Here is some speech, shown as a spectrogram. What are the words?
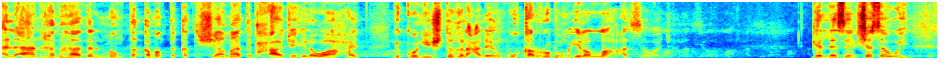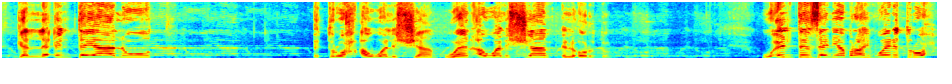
الآن هم هذا المنطقة منطقة الشامات بحاجة إلى واحد يكون يشتغل عليهم ويقربهم إلى الله عز وجل. قال له زين شو أسوي؟ قال له أنت يا لوط تروح أول الشام. وين أول الشام؟ الأردن. وانت زين يا إبراهيم وين تروح؟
